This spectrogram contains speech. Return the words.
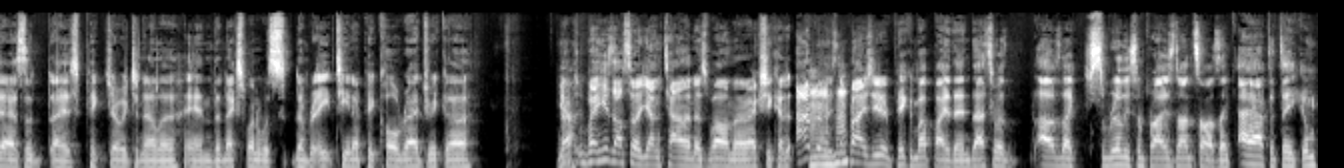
as a, I picked Joey Janela and the next one was number 18. I picked Cole Radrick. Uh, Yeah. that- but he's also a young talent as well. And I'm actually kind of I'm really Mhm. surprised you didn't pick him up by then. That's what I was like really surprised on. So I was like, I have to take him.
